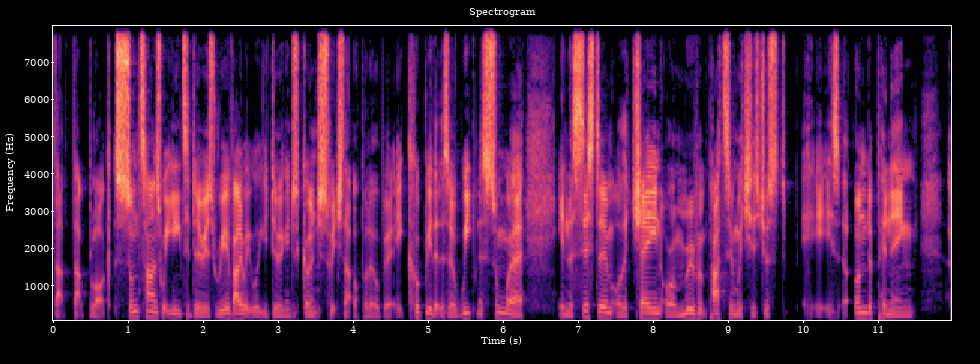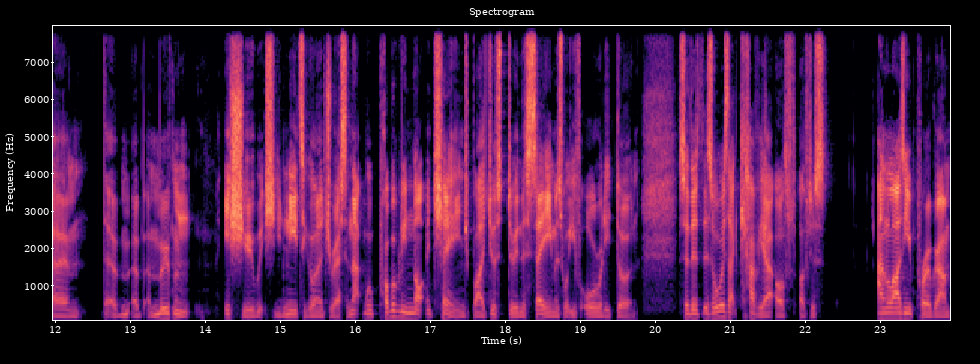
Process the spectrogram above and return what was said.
that that block. Sometimes what you need to do is reevaluate what you're doing and just go and switch that up a little bit. It could be that there's a weakness somewhere in the system or the chain or a movement pattern which is just is underpinning um, a, a movement issue which you need to go and address and that will probably not change by just doing the same as what you've already done so there's, there's always that caveat of, of just analyzing your program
